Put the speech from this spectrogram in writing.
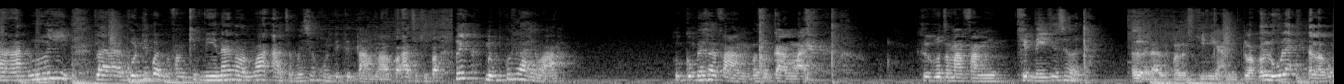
งานเฮ้ยหลายๆคนที่เปิดมาฟังคลิปนี้แน่นอนว่าอาจจะไม่ใช่คนที่ติดตามเรา ก็อาจจะคิดว่าเฮ้ยมึงพูดอะไรวะกูกูไม่เคยฟังประสบการณ์อะไร คือกูจะมาฟังคลิปนี้เฉยๆเออเราเราคิดอย่างนั้นเราก็รู้แหละแต่เราก็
